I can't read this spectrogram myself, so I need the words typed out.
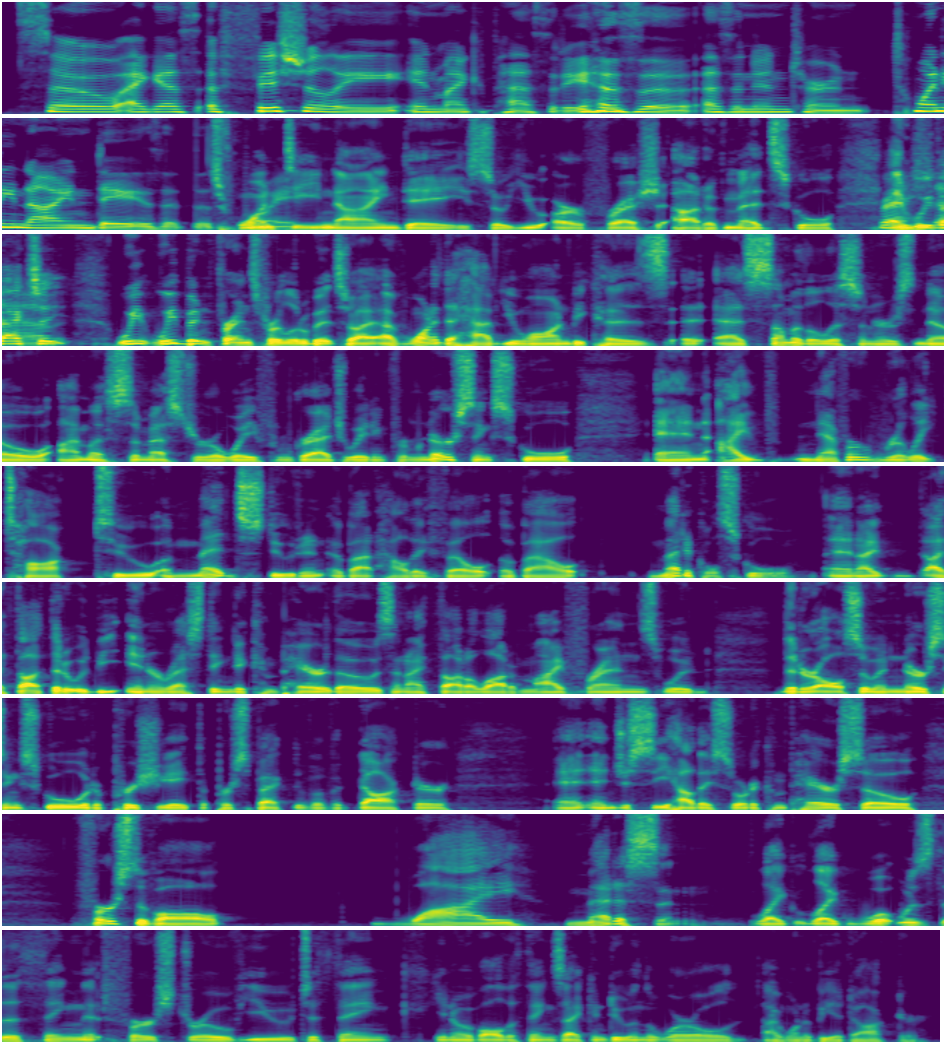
So I guess officially in my capacity as a as an intern, 29 days at this 29 point. days. So you are fresh out of med school. Fresh and we've out. actually we, we've been friends for a little bit, so I, have wanted to have you on because as some of the listeners know, I'm a semester away from graduating from nursing school and I've never really talked to a med student about how they felt about medical school. And I, I thought that it would be interesting to compare those. And I thought a lot of my friends would that are also in nursing school would appreciate the perspective of a doctor and, and just see how they sort of compare. So first of all, why medicine? Like like what was the thing that first drove you to think, you know, of all the things I can do in the world, I want to be a doctor?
